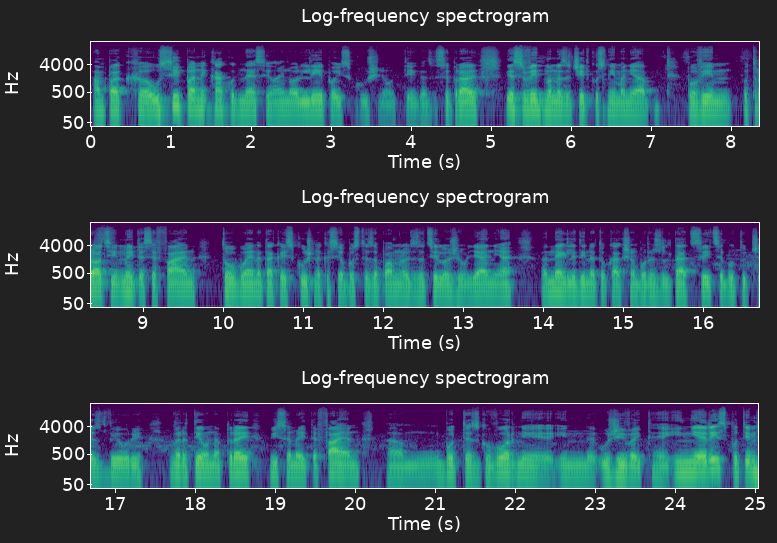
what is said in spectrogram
ampak uh, vsi pa nekako odnesejo eno lepo izkušnjo od tega. Se pravi, jaz vedno na začetku snemanja povem, otroci, imejte se fajn to bo ena taka izkušnja, ki se jo boste zapomnili za celo življenje, ne glede na to, kakšen bo rezultat. Svet se bo tudi čez dve uri vrtel naprej, vi se imejte fajn, um, bodite zgovorni in uživajte. In je res potem,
